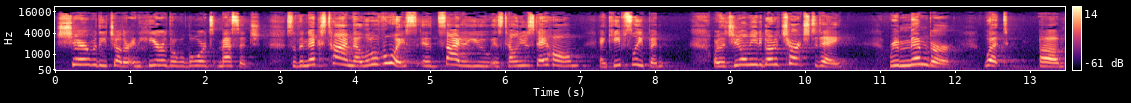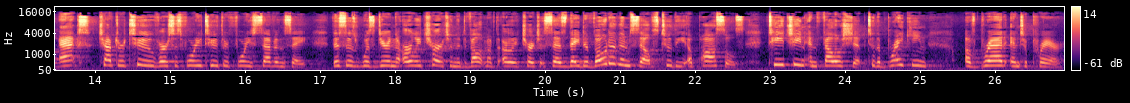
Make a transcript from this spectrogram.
share with each other, and hear the Lord's message. So the next time that little voice inside of you is telling you to stay home and keep sleeping, or that you don't need to go to church today, remember what um, Acts chapter 2, verses 42 through 47 say. This is, was during the early church and the development of the early church. It says, They devoted themselves to the apostles, teaching and fellowship, to the breaking of bread and to prayer.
